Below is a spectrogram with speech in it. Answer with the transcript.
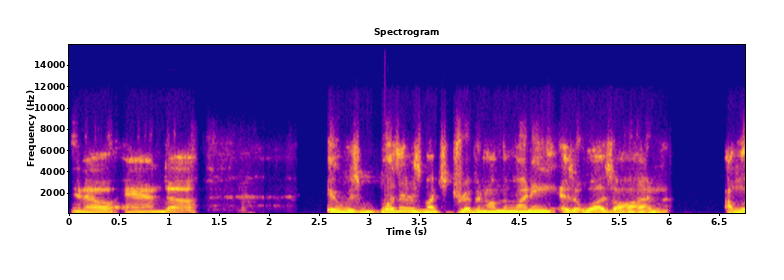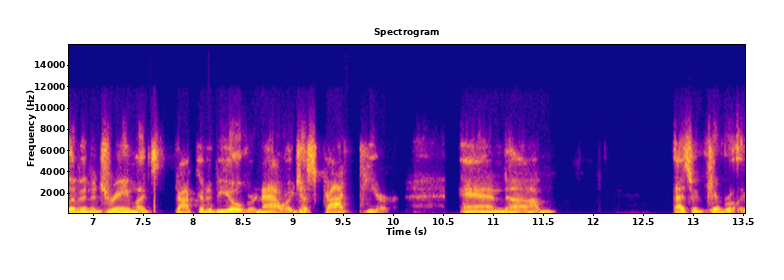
you know, and uh, it was wasn't as much driven on the money as it was on I'm living a dream. It's not going to be over now. I just got here, and um, that's when Kimberly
